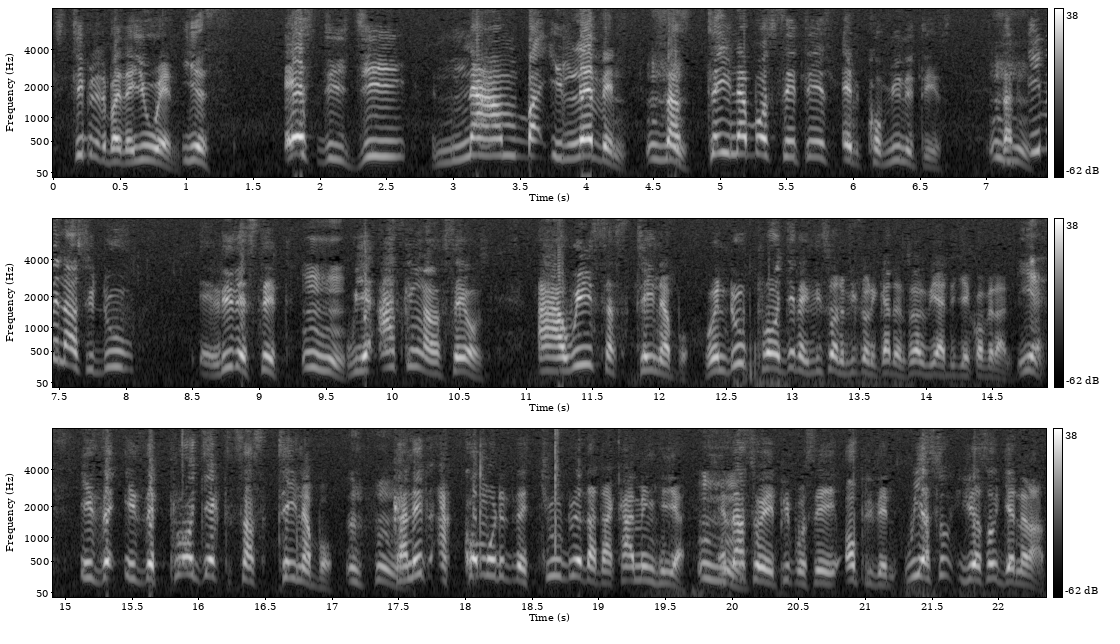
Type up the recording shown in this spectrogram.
stipulated by the UN. Yes. SDG number 11, Mhm. sustainable cities and communities. That Mhm. even as we do uh, real estate, Mhm. we are asking ourselves, are we sustainable? When do project like this one, Victory Gardens, where we are DJ Covenant, Yes. is the, is the project sustainable? Mhm. Can it accommodate the children that are coming here? And that's why people say, Optiven, we are so, you are so generous.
